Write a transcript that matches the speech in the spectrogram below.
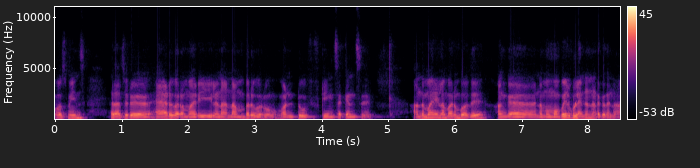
போஸ் மீன்ஸ் ஏதாச்சும் ஒரு ஆடு வர மாதிரி இல்லைன்னா நம்பர் வரும் ஒன் டூ ஃபிஃப்டீன் செகண்ட்ஸு அந்த மாதிரிலாம் வரும்போது அங்கே நம்ம மொபைலுக்குள்ளே என்ன நடக்குதுன்னா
